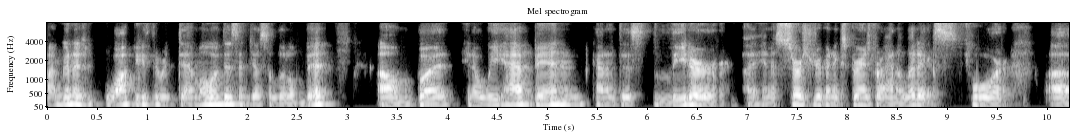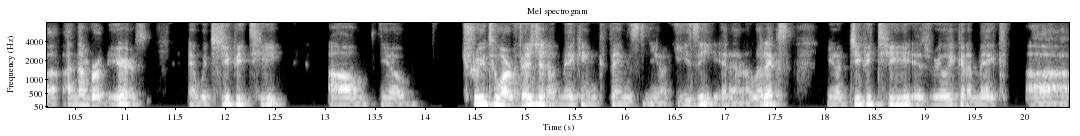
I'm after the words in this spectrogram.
I'm going to walk you through a demo of this in just a little bit. Um, but you know, we have been kind of this leader uh, in a search-driven experience for analytics for uh, a number of years. And with GPT, um, you know, true to our vision of making things you know easy in analytics, you know, GPT is really going to make uh,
